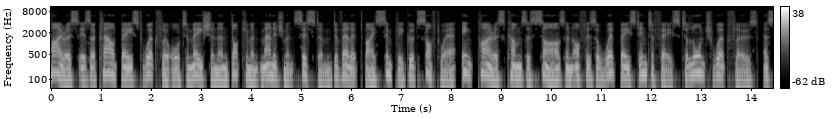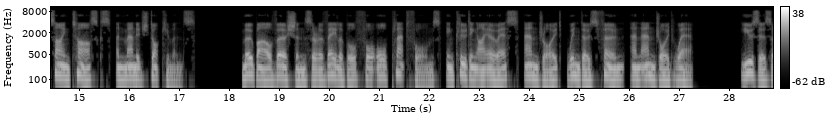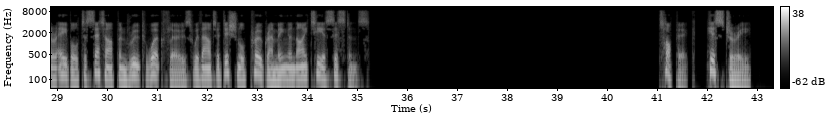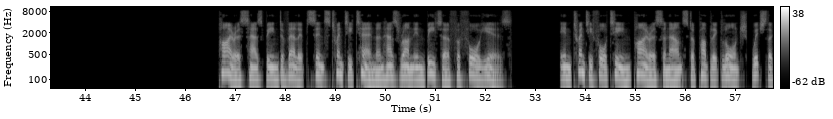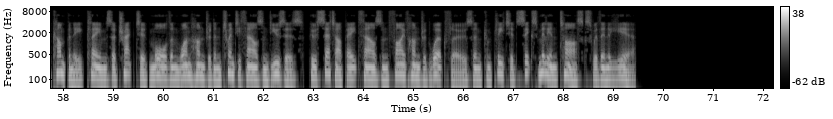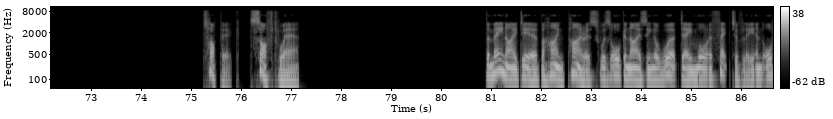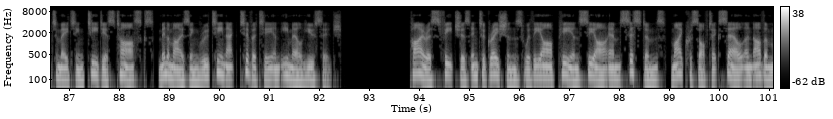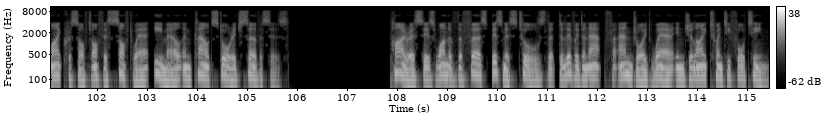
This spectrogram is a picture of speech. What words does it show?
Pyrus is a cloud-based workflow automation and document management system developed by Simply Good Software, Inc. Pyrus comes as SaaS and offers a web-based interface to launch workflows, assign tasks, and manage documents. Mobile versions are available for all platforms, including iOS, Android, Windows Phone, and Android Wear. Users are able to set up and route workflows without additional programming and IT assistance. History Pyrus has been developed since 2010 and has run in beta for four years. In 2014 Pyrus announced a public launch, which the company claims attracted more than 120,000 users, who set up 8,500 workflows and completed 6 million tasks within a year. Software The main idea behind Pyrus was organizing a workday more effectively and automating tedious tasks, minimizing routine activity and email usage. Pyrus features integrations with ERP and CRM systems, Microsoft Excel and other Microsoft Office software, email and cloud storage services. Pyrus is one of the first business tools that delivered an app for Android Wear in July 2014.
